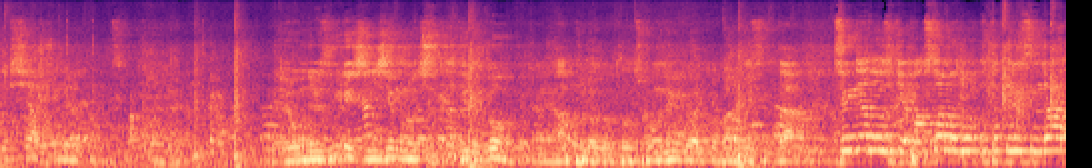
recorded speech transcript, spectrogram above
그 시합 중이었던 것 같습니다. 네, 오늘 승리 진심으로 축하드리고 네, 앞으로도 더 좋은 행보가 있길 바라겠습니다. 승자 선수께 박수 한번 좀 부탁드리겠습니다.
